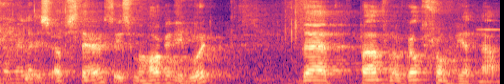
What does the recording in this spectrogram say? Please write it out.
Camilla, is upstairs. It's mahogany wood that Pavlo got from Vietnam.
